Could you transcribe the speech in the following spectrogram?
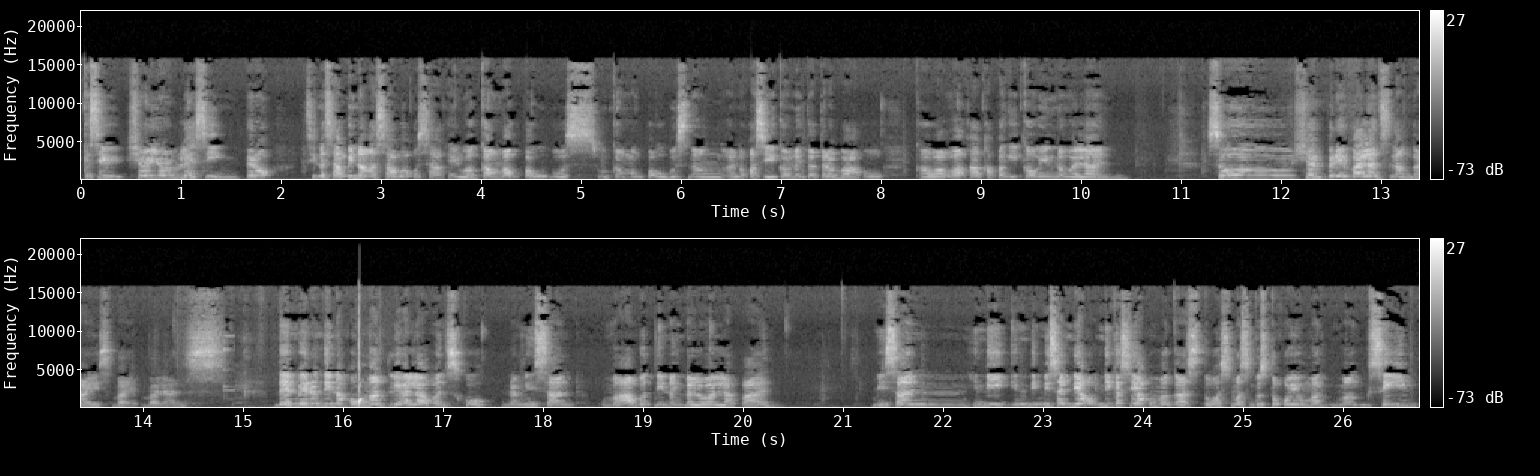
kasi share your blessing. Pero, sinasabi ng asawa ko sa akin, huwag kang magpaubos, huwag kang magpaubos ng ano kasi ikaw nagtatrabaho, kawawa ka kapag ikaw yung nawalan. So, syempre, balance lang guys, balance. Then, meron din akong monthly allowance ko, na minsan umaabot din ng dalawang lapad. Minsan, hindi, hindi, minsan hindi, ako, hindi kasi ako magastos, mas gusto ko yung mag, mag-save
